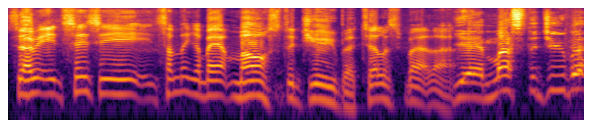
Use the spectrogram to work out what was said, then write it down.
So it says here something about Master Juba. Tell us about that. yeah, Master Juba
